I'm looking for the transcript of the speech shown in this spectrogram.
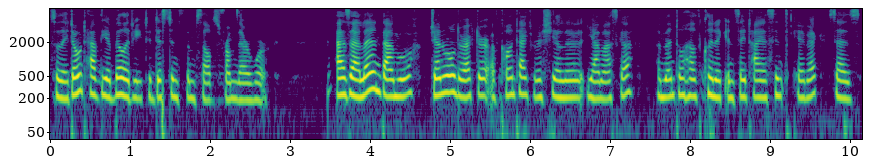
so they don't have the ability to distance themselves from their work. As Alain Damour, General Director of Contact Richelieu Yamaska, a mental health clinic in St. Hyacinthe, Quebec, says,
